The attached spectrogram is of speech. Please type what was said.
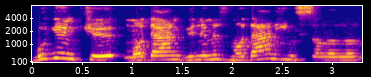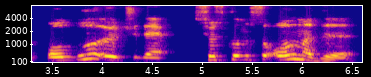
bugünkü modern, günümüz modern insanının olduğu ölçüde söz konusu olmadığı,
